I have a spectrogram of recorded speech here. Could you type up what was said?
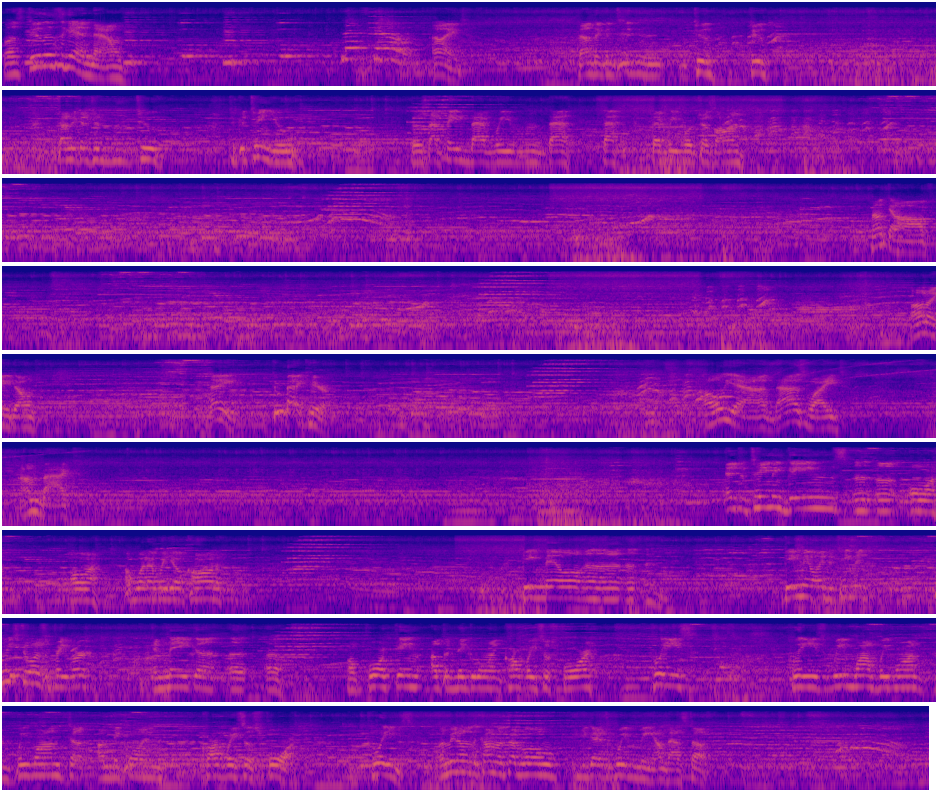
let's do this again now. Let's go. Alright. Time to continue to to time to continue to to continue. There's that thing that we that that that we were just on. Knock it off. Oh no you don't. Hey, come back here. Oh yeah, that's right. I'm back. Entertainment games, uh, uh, or, or, whatever you're called. GameMill, uh, uh, uh, GameMill entertainment. Please do us a favor and make a, a, a, a board game of the Nickelodeon Kart Racers 4. Please, please, we want, we want, we want uh, a Nickelodeon Kart Racers 4. Please, let me know in the comments down below if you guys agree with me on that stuff.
